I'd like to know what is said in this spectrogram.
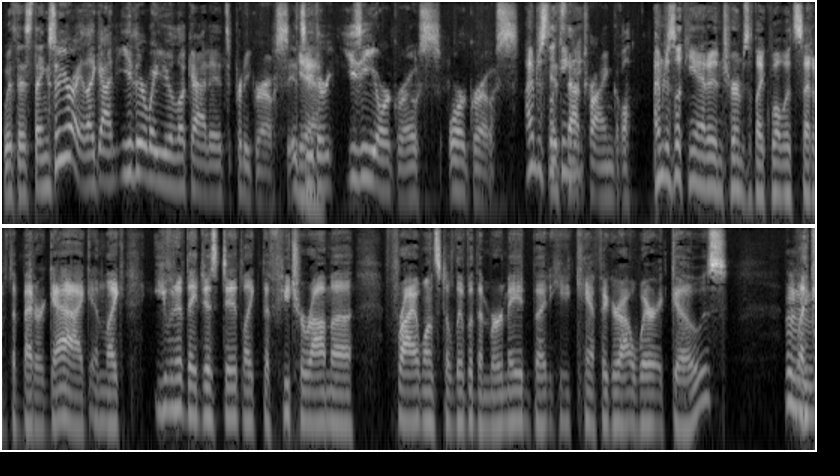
with this thing, so you're right. Like on either way you look at it, it's pretty gross. It's Yeah. either easy or gross or gross. I'm just it's looking that at- triangle. I'm just looking at it in terms of like what would set up the better gag, and like even if they just did like the Futurama, Fry wants to live with a mermaid, but he can't figure out where it goes. Like,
